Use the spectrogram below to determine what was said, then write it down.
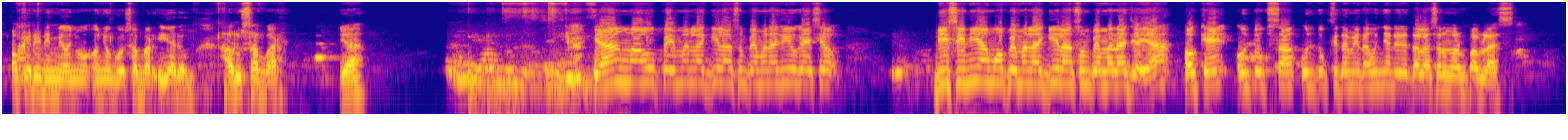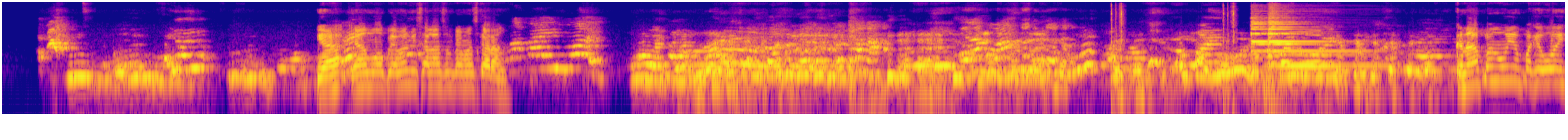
Oke deh demi onyo, onyo gue sabar. Iya dong harus sabar ya. Yang mau payment lagi langsung payment aja yuk guys yuk. Di sini yang mau payment lagi langsung payment aja ya. Oke untuk untuk vitamin rambutnya dari etalase nomor 14 Ya, yang mau payment bisa langsung payment sekarang. Kenapa kamu yang pakai woi?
